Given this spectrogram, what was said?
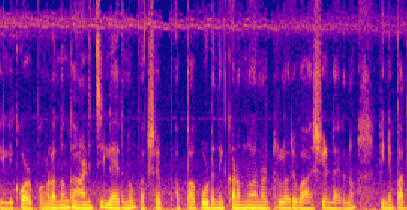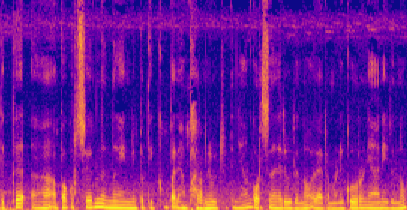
വലിയ കുഴപ്പങ്ങളൊന്നും കാണിച്ചില്ലായിരുന്നു. പക്ഷേ അപ്പ കൂടെ നിൽക്കണം എന്ന് പറഞ്ഞിട്ടുള്ള ഒരു വാശി ഉണ്ടായിരുന്നു. പിന്നെ പതുക്കെ അപ്പോൾ അപ്പ കുറച്ച് നേരം നിന്ന് കഴിഞ്ഞപ്പോഴത്തേക്കും ഞാൻ പറഞ്ഞു വിട്ടിട്ട് ഞാൻ കുറച്ച് നേരം ഇരുന്നു. ഒരു അരമണിക്കൂർ ഞാനിരുന്നു.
